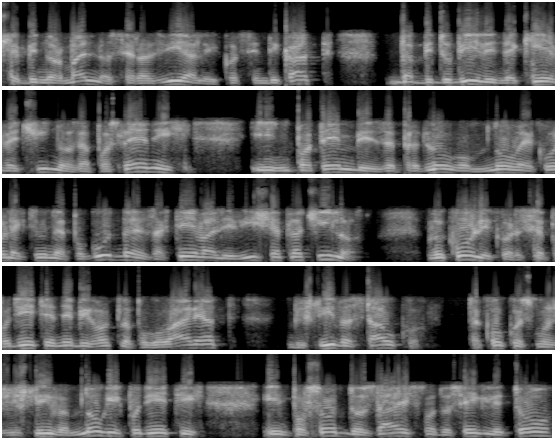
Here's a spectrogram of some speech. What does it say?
če bi normalno se razvijali kot sindikat, da bi dobili nekje večino zaposlenih in potem bi z predlogom nove kolektivne pogodbe zahtevali više plačilo. Vkolikor se podjetje ne bi hotlo pogovarjati, bi šli v stavko. Tako kot smo že šli v mnogih podjetjih in posod do zdaj smo dosegli to,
